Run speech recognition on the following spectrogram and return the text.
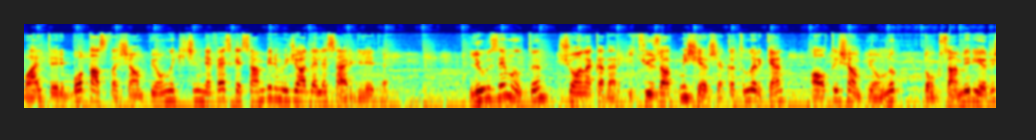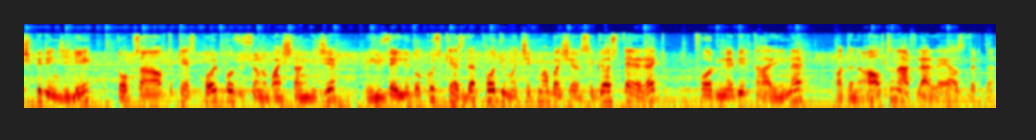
Valtteri Bottas'la şampiyonluk için nefes kesen bir mücadele sergiledi. Lewis Hamilton şu ana kadar 260 yarışa katılırken 6 şampiyonluk, 91 yarış birinciliği, 96 kez pole pozisyonu başlangıcı ve 159 kez de podyuma çıkma başarısı göstererek Formula 1 tarihine adını altın harflerle yazdırdı.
